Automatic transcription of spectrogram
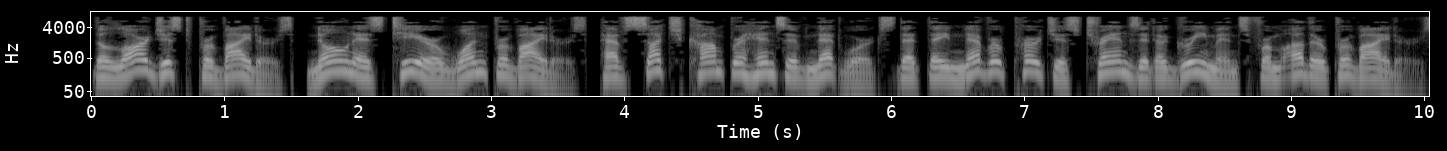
The largest providers, known as Tier 1 providers, have such comprehensive networks that they never purchase transit agreements from other providers.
